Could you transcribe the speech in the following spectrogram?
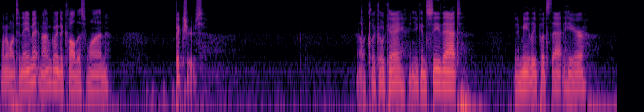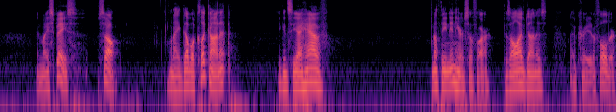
what I want to name it and I'm going to call this one pictures. I'll click OK. And you can see that it immediately puts that here in my space. So when I double click on it, you can see I have nothing in here so far because all I've done is I've created a folder.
